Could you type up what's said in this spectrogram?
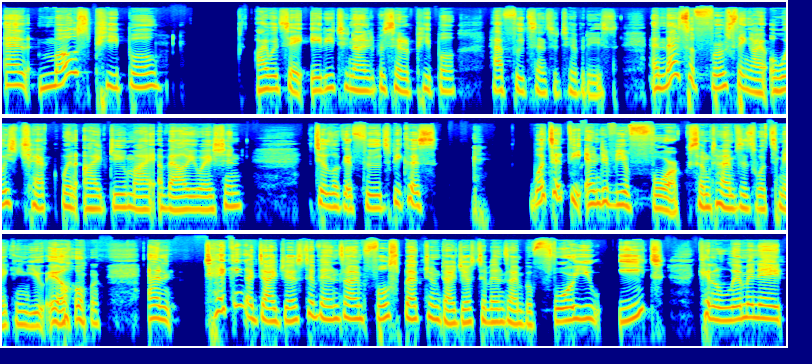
And most people I would say 80 to 90% of people have food sensitivities. And that's the first thing I always check when I do my evaluation to look at foods because what's at the end of your fork sometimes is what's making you ill. and taking a digestive enzyme, full spectrum digestive enzyme before you eat can eliminate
